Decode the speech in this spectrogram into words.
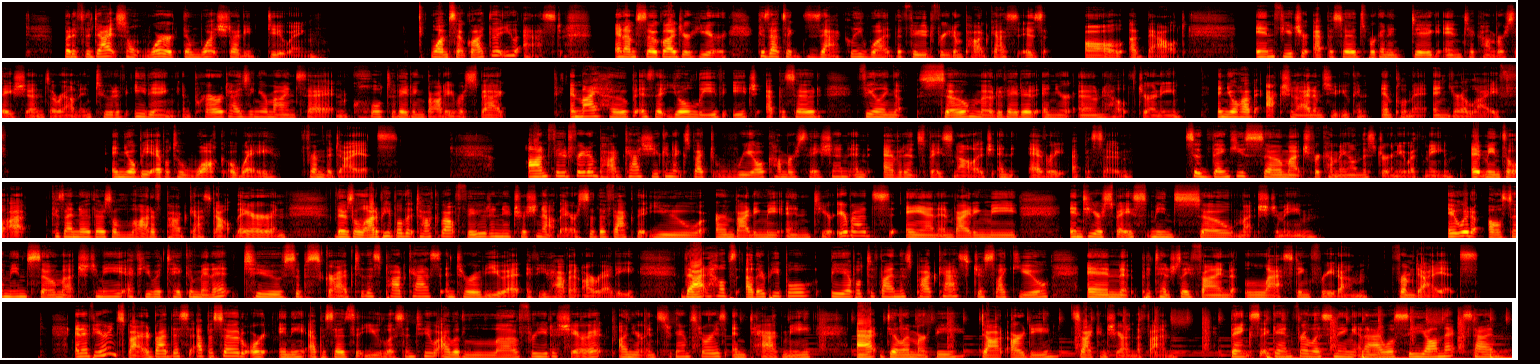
But if the diets don't work, then what should I be doing? Well, I'm so glad that you asked. And I'm so glad you're here because that's exactly what the Food Freedom Podcast is all about. In future episodes, we're going to dig into conversations around intuitive eating and prioritizing your mindset and cultivating body respect. And my hope is that you'll leave each episode feeling so motivated in your own health journey. And you'll have action items that you can implement in your life. And you'll be able to walk away from the diets. On Food Freedom Podcast, you can expect real conversation and evidence based knowledge in every episode. So, thank you so much for coming on this journey with me. It means a lot because I know there's a lot of podcasts out there and there's a lot of people that talk about food and nutrition out there. So, the fact that you are inviting me into your earbuds and inviting me into your space means so much to me. It would also mean so much to me if you would take a minute to subscribe to this podcast and to review it if you haven't already. That helps other people be able to find this podcast just like you and potentially find lasting freedom from diets. And if you're inspired by this episode or any episodes that you listen to, I would love for you to share it on your Instagram stories and tag me at dylanmurphy.rd so I can share in the fun. Thanks again for listening, and I will see y'all next time.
